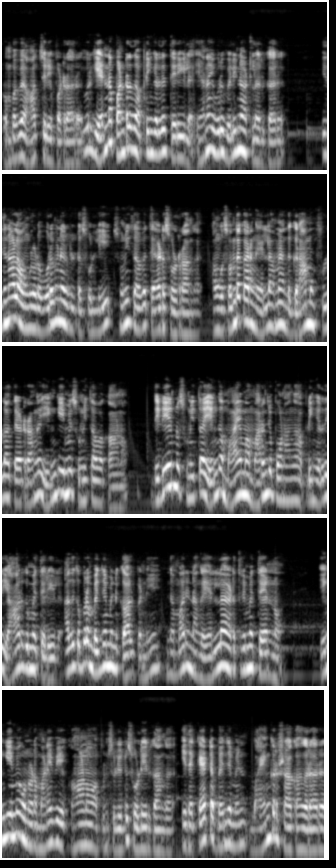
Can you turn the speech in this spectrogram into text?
ரொம்பவே ஆச்சரியப்படுறாரு. இவருக்கு என்ன பண்றது அப்படிங்கிறதே தெரியல. ஏன்னா இவர் வெளிநாட்டில் இருக்காரு. இதனால் அவங்களோட உறவினர்கள்ட்ட சொல்லி சுனிதாவை தேட சொல்கிறாங்க அவங்க சொந்தக்காரங்க எல்லாமே அந்த கிராமம் ஃபுல்லாக தேடுறாங்க. எங்கேயுமே சுனிதாவை காணோம். திடீர்னு சுனிதா எங்கே மாயமாக மறைஞ்சு போனாங்க அப்படிங்கிறது யாருக்குமே தெரியல. அதுக்கப்புறம் பெஞ்சமினுக்கு கால் பண்ணி இந்த மாதிரி நாங்கள் எல்லா இடத்துலையுமே தேடினோம். எங்கேயுமே உன்னோட மனைவியை காணோம் அப்படின்னு சொல்லிட்டு சொல்லியிருக்காங்க. இதை கேட்ட பெஞ்சமின் பயங்கர ஷாக் ஆகுறாரு.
